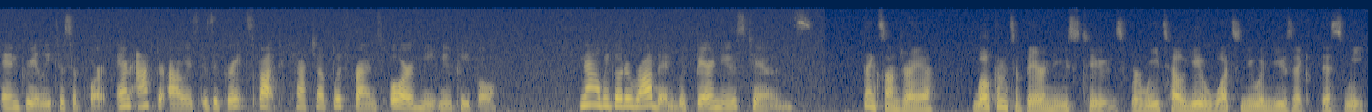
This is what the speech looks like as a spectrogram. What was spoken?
in Greeley to support, and After Hours is a great spot to catch up with friends or meet new people. Now we go to Robin with Bear News Tunes. Thanks, Andrea. Welcome to Bear News Tunes, where we tell you what's new in music this week.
